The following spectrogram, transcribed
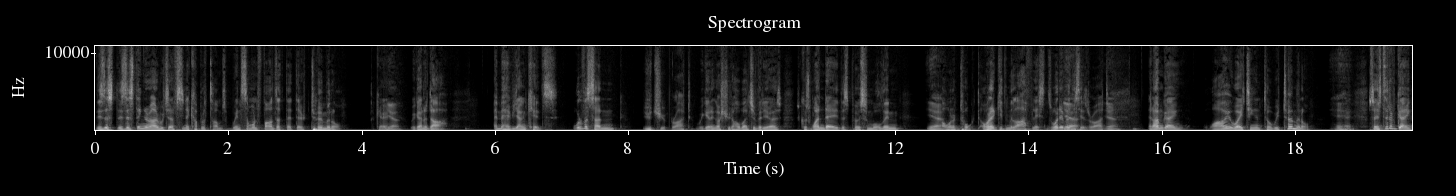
there's this there's this thing around which I've seen a couple of times when someone finds out that they're terminal, okay, Yeah. we're going to die, and they have young kids. All of a sudden, YouTube, right? We're going to go shoot a whole bunch of videos because one day this person will then. yeah, I want to talk. I want to give them life lessons, whatever Yeah. this is, right? yeah, And I'm going. Why are we waiting until we're terminal? yeah, Okay. So instead of going,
